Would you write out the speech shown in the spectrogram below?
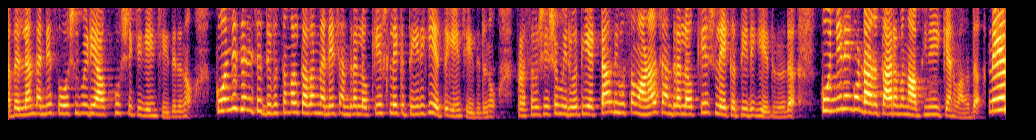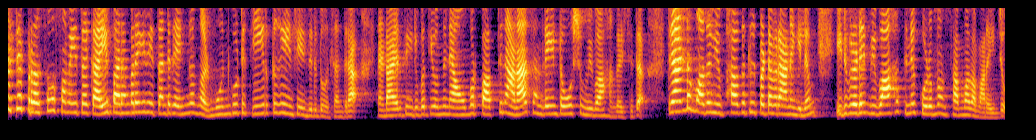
അതെല്ലാം തന്നെ സോഷ്യൽ മീഡിയ ആഘോഷിക്കുകയും ചെയ്തിരുന്നു. കുഞ്ഞ് ജനിച്ച ദിവസങ്ങൾക്കകം തന്നെ ചന്ദ്ര ലൊക്കേഷനിലേക്ക് തിരികെ എത്തുകയും ചെയ്തിരുന്നു. പ്രസവശേഷം ഇരുപത്തിയെട്ടാം ദിവസമാണ് ചന്ദ്ര ലൊക്കേഷനിലേക്ക് തിരികെ എത്തുന്നത്. കുഞ്ഞിനെയും കൊണ്ടാണ് താരമെന്ന് അഭിനയിക്കാൻ വന്നത്. നേരത്തെ പ്രസവ സമയത്തേക്കായി പരമ്പരയിലെ തന്റെ രംഗങ്ങൾ മുൻകൂട്ടി തീർക്കുകയും ചെയ്തിരുന്നു ചന്ദ്ര. രണ്ടായിരത്തി ഇരുപത്തിയൊന്ന് നവംബർ പത്തിനാണ് ചന്ദ്രയും ടോഷും വിവാഹം കഴിച്ചത്. രണ്ട് മതവിഭാഗത്തിൽപ്പെട്ടവരാണെങ്കിലും ഇരുവരുടെയും വിവാഹത്തിന് കുടുംബം സമ്മതം അറിയിച്ചു.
